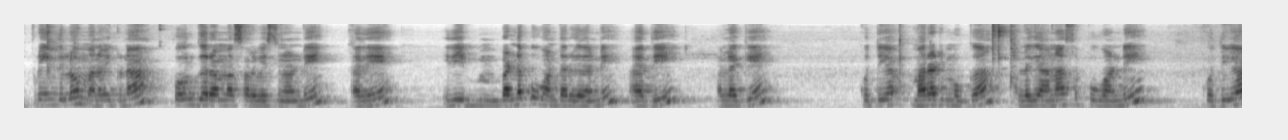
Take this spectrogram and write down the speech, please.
ఇప్పుడు ఇందులో మనం ఇక్కడ పోల్ గరం మసాలా వేస్తున్నాండి అదే ఇది బండ పువ్వు అంటారు కదండి. అది అలాగే కొద్దిగా మరాఠీ మొగ్గ అలాగే అనాస పువ్వు అండి. కొద్దిగా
